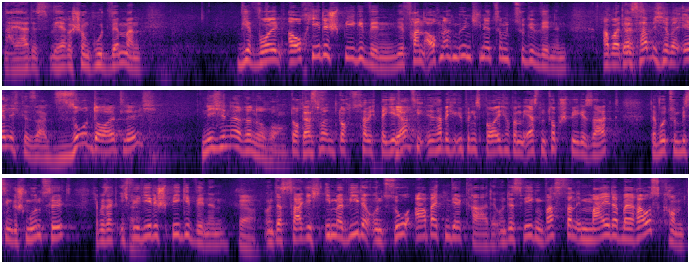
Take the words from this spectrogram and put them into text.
Naja, das wäre schon gut, wenn man wir wollen auch jedes Spiel gewinnen. Wir fahren auch nach München jetzt, um zu gewinnen. Aber das, das habe ich aber ehrlich gesagt so deutlich nicht in Erinnerung. Doch, das, doch, das habe ich bei jedem, ja? das habe ich übrigens bei euch auch beim ersten Topspiel gesagt. Da wurde so ein bisschen geschmunzelt. Ich habe gesagt, ich will ja. jedes Spiel gewinnen. Ja. Und das sage ich immer wieder. Und so arbeiten wir gerade. Und deswegen, was dann im Mai dabei rauskommt,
